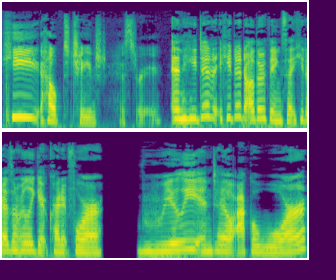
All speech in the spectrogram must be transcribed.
He helped change history. And he did he did other things that he doesn't really get credit for really until ACOWAR.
